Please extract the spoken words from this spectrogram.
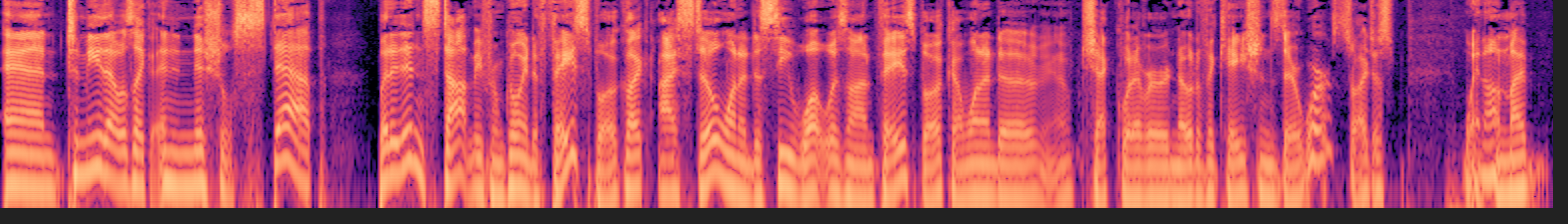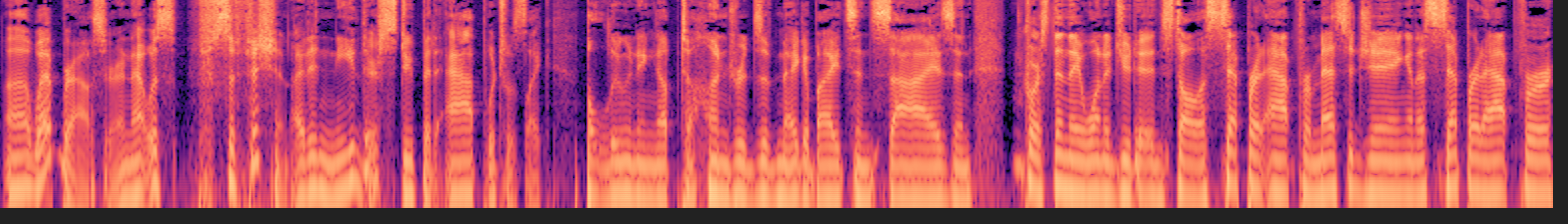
And to me, that was like an initial step, but it didn't stop me from going to Facebook. Like I still wanted to see what was on Facebook. I wanted to you know, check whatever notifications there were. So I just went on my uh, web browser, and that was sufficient. I didn't need their stupid app, which was like ballooning up to hundreds of megabytes in size. And of course, then they wanted you to install a separate app for messaging and a separate app for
